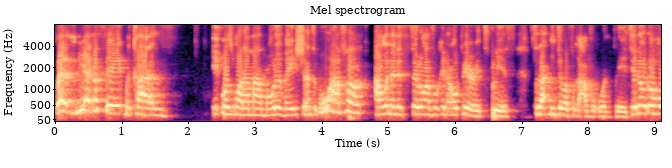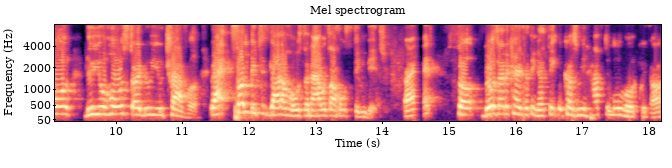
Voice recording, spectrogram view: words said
well, me, I can say it because it was one of my motivations. But what fuck? I want to still want fucking our parents' place. So that means I want to have our own place. You know, the whole do you host or do you travel? Right? Some bitches got a host, and I was a hosting bitch. Right? So those are the kinds of things I think because we have to move out quicker,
